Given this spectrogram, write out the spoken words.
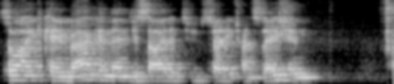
so I came back and then decided to study translation.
